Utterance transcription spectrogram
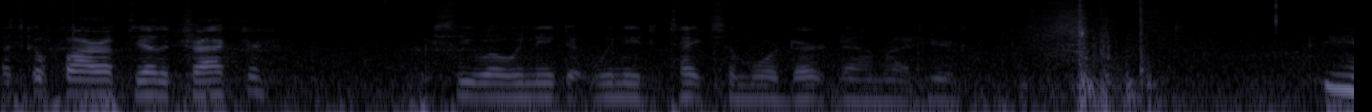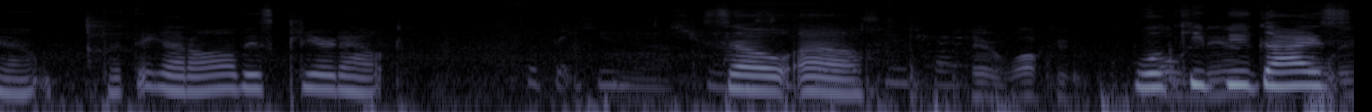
let's go fire up the other tractor. See where we need to we need to take some more dirt down right here. Yeah, but they got all this cleared out. With the huge So, uh, Here, it. We'll keep in, you guys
